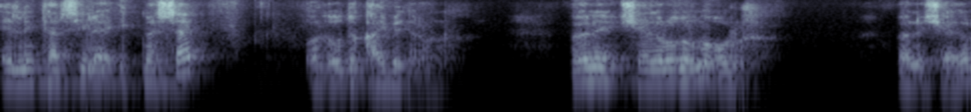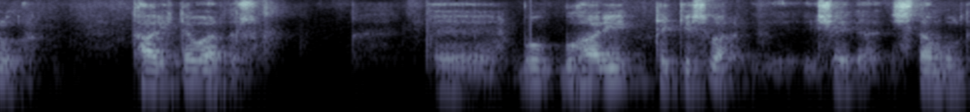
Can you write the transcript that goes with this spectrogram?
elinin tersiyle itmezse orada o da kaybeder onu. Böyle şeyler olur mu? Olur. Böyle şeyler olur. Tarihte vardır. Ee, bu Buhari tekkesi var şeyde İstanbul'da.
